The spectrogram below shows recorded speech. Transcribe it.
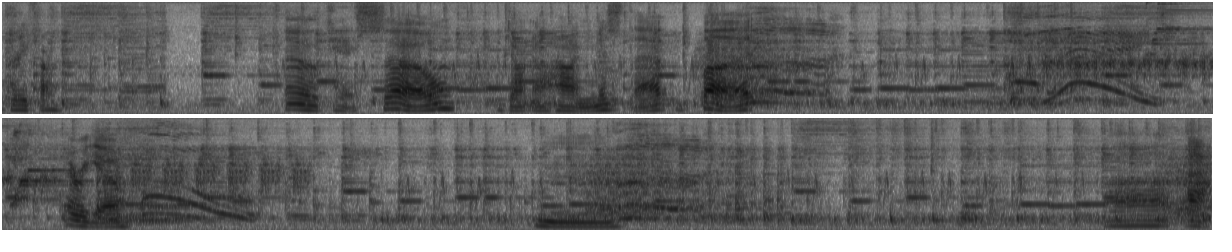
Pretty far. Okay, so. I don't know how I missed that, but. There we go. Hmm. Uh, ah.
